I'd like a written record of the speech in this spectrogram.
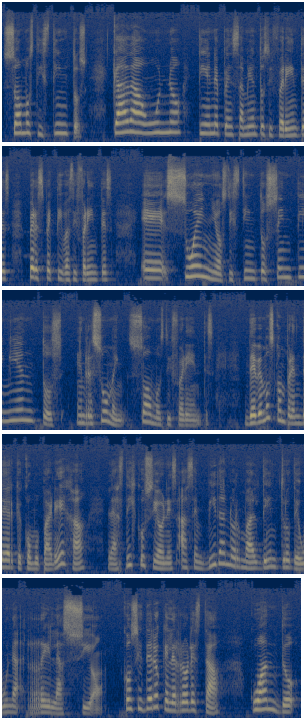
Somos distintos. Cada uno tiene pensamientos diferentes, perspectivas diferentes, eh, sueños distintos, sentimientos. En resumen, somos diferentes. Debemos comprender que como pareja, las discusiones hacen vida normal dentro de una relación. Considero que el error está cuando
